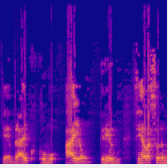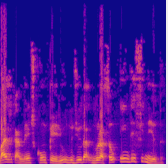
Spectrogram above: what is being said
que é hebraico, como Aion, grego, se relacionam basicamente com um período de duração indefinida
